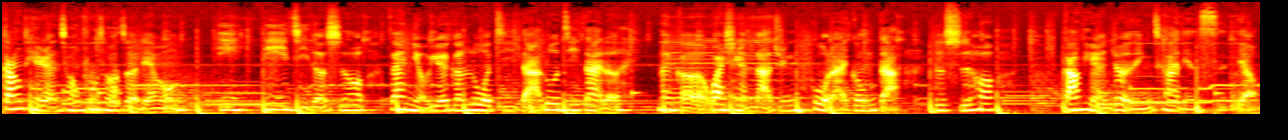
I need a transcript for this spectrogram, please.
钢铁人从复仇者联盟一第一集的时候，在纽约跟洛基打，洛基带了那个外星人大军过来攻打的时候。钢铁人就已经差点死掉，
